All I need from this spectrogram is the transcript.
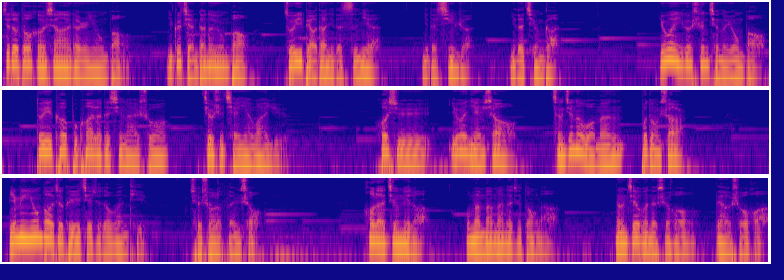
记得多和相爱的人拥抱。一个简单的拥抱，足以表达你的思念，你的信任。你的情感，因为一个深情的拥抱，对一颗不快乐的心来说，就是千言万语。或许因为年少，曾经的我们不懂事儿，明明拥抱就可以解决的问题，却说了分手。后来经历了，我们慢慢的就懂了，能接吻的时候不要说话，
